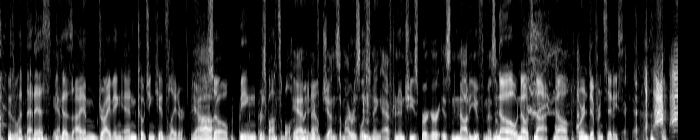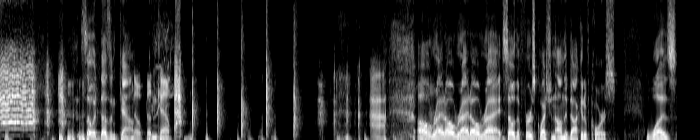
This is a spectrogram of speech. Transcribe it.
Is what that is because I am driving and coaching kids later. Yeah. So being responsible And right now. if Jen Zamira's listening, afternoon cheeseburger is not a euphemism. No, no, it's not. No, we're in different cities. So it doesn't count. Nope, doesn't count. All right, all right, all right. So the first question on the docket, of course, was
